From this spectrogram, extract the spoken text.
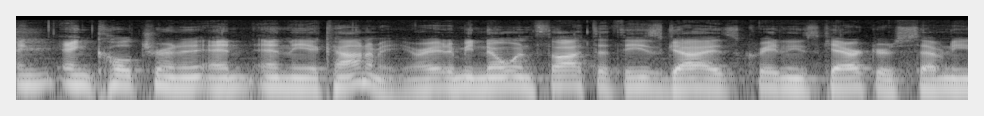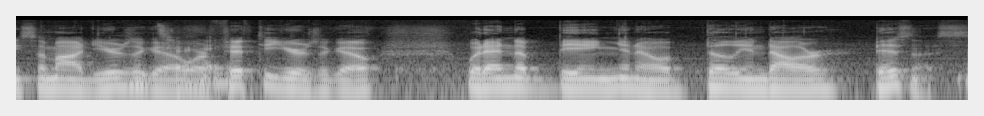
and, and culture and, and and the economy, right? I mean, no one thought that these guys creating these characters seventy some odd years ago or fifty years ago would end up being, you know, a billion dollar business.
